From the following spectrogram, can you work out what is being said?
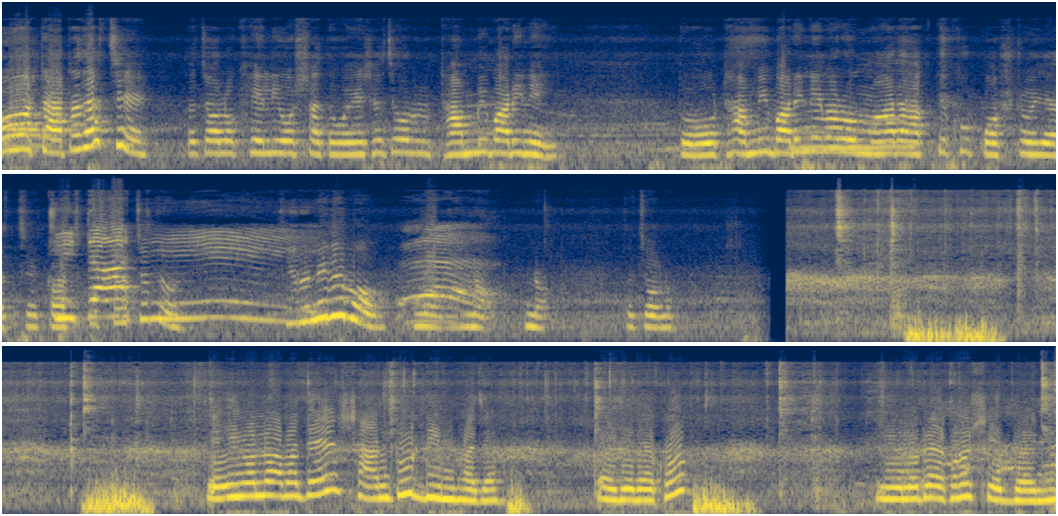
ও, টাটা যাচ্ছে? তো চলো, খেলি ওর সাথে। ও এসেছে, ওর ঠাম্মি বাড়ি নেই। তো ঠাম্মি বাড়ি নেই, এবার ওর মা রাখতে খুব কষ্ট হয়ে যাচ্ছে। কাজ করতে হচ্ছে তো? চিরুনি দেবো? না না না। তো চলো। এই হলো আমাদের শান্তুর ডিম ভাজা। এই যে দেখো এগুলোটা এখনও সেদ্ধ হয়নি।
